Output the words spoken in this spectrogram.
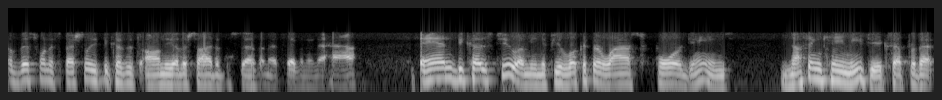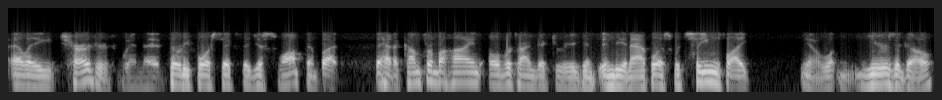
of this one, especially because it's on the other side of the seven at seven and a half. And because, too, I mean, if you look at their last four games, nothing came easy except for that LA Chargers win. At 34 6, they just swamped them. But they had a come from behind overtime victory against Indianapolis, which seems like, you know, years ago.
